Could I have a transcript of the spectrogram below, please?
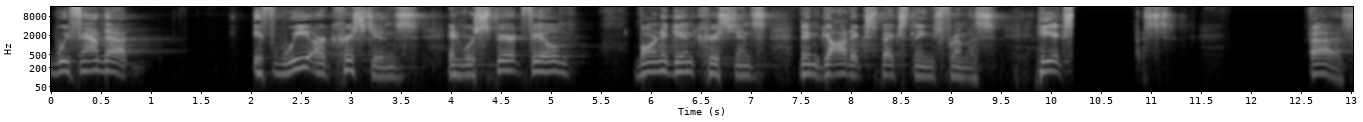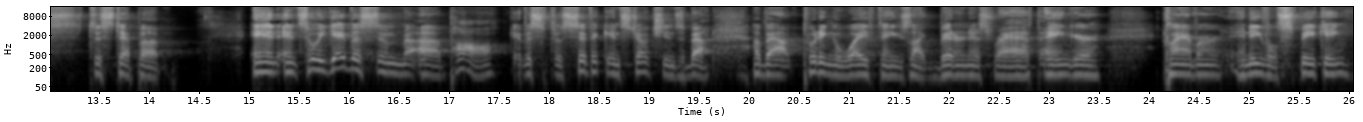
we found out if we are Christians and we're spirit filled, born again Christians, then God expects things from us. He expects us to step up and, and so he gave us some, uh, Paul gave us specific instructions about, about putting away things like bitterness, wrath, anger, clamor, and evil speaking.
